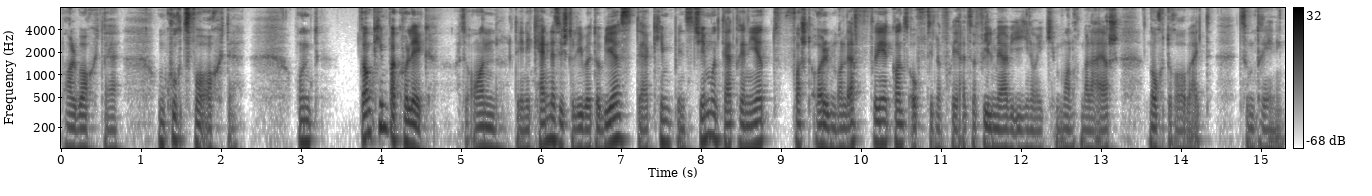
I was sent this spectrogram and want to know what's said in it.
um halb acht, um kurz vor acht. Und dann kommt ein Kollege also einen, den ich kenne, das ist der liebe Tobias, der kommt ins Gym und der trainiert fast allem und er trainiert ganz oft in der Früh, also viel mehr wie ich noch. Ich komme manchmal erst nach der Arbeit zum Training.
